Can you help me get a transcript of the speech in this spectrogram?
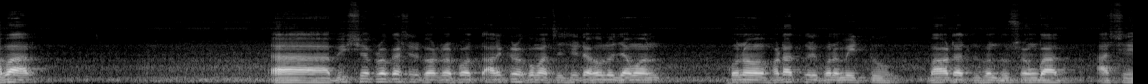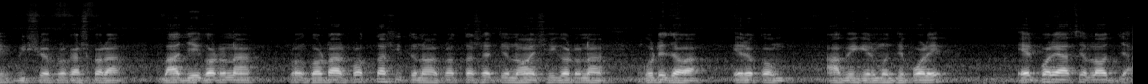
আবার বিস্ময় প্রকাশের ঘটনার পথ আরেক রকম আছে, সেটা হলো যেমন কোনো হঠাৎ করে কোনো মৃত্যু বা হঠাৎ করে কোনো দুঃসংবাদ আসে, বিস্ময় প্রকাশ করা বা যে ঘটনা ঘটার প্রত্যাশিত নয় প্রত্যাশিত নয়, সেই ঘটনা ঘটে যাওয়া এরকম আবেগের মধ্যে পড়ে। এরপরে আছে লজ্জা।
